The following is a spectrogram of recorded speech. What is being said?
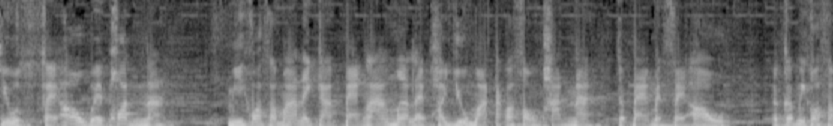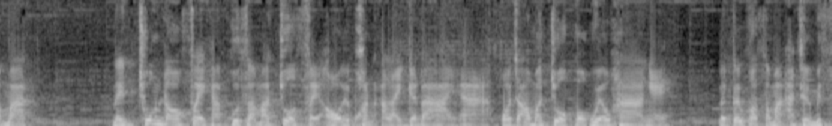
กิลไซ a ลเวพอนนะมีความสามารถในการแปลงร่างเมื่อไรพอยูมัตตะก็2,000นนะจะแปลงเป็นไซ a ลแล้วก็มีความสามารถในช่วงดอฟเฟครับคุณสามารถจวดไซ a ลเวพอนอะไรก็ได้อ่าผมจะเอามาจวดพวกเวล5ไงแล้วก็มีความสามารถอัญเชิญมิสเซ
